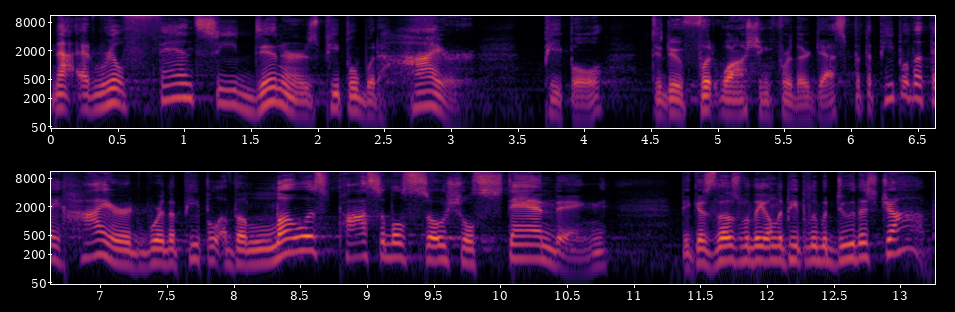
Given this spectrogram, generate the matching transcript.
Now, at real fancy dinners, people would hire people to do foot washing for their guests, but the people that they hired were the people of the lowest possible social standing because those were the only people who would do this job.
